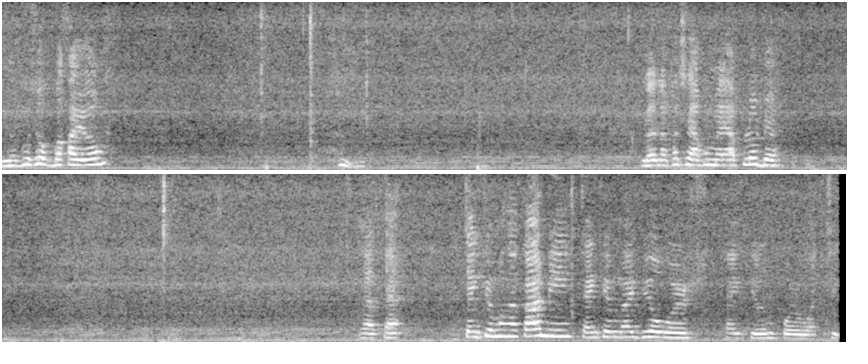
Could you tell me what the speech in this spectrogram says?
Nabusog ba kayo? Wala na kasi ako may upload eh. Thank you mga kami. Thank you my viewers. Thank you for watching.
